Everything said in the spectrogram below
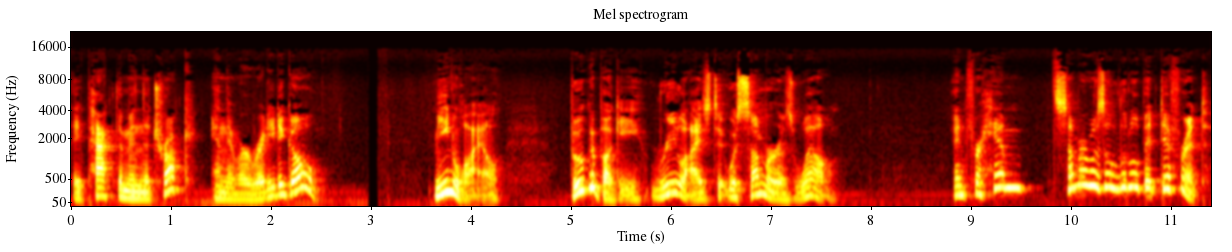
they packed them in the truck and they were ready to go. Meanwhile, Booga realized it was summer as well. And for him, summer was a little bit different.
